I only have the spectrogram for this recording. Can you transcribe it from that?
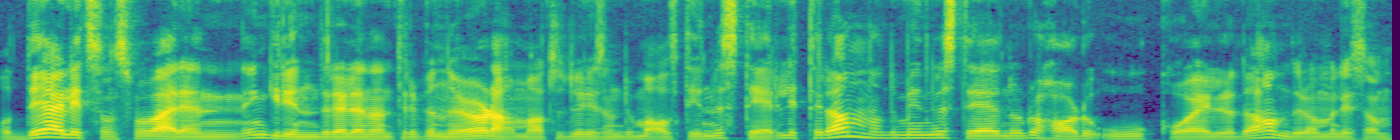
Og det er litt sånn som å være en, en gründer eller en entreprenør, da, med at du, liksom, du må alltid investere litt. Grann, og du må investere når du har det ok, eller det handler om liksom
